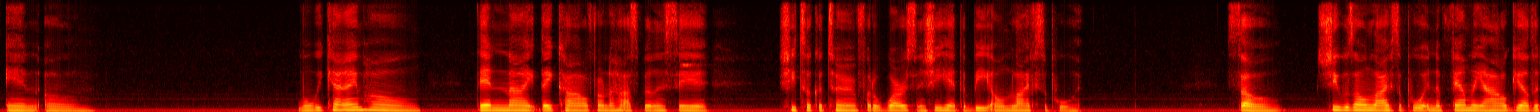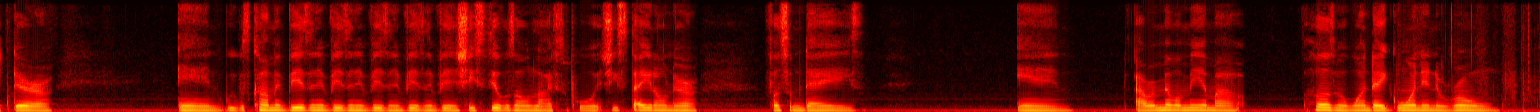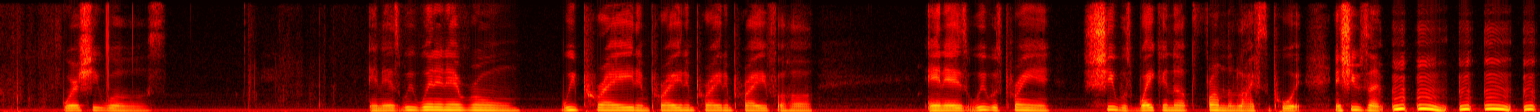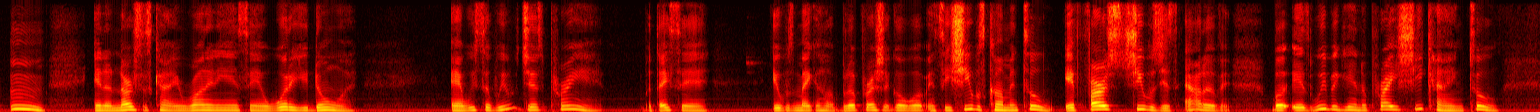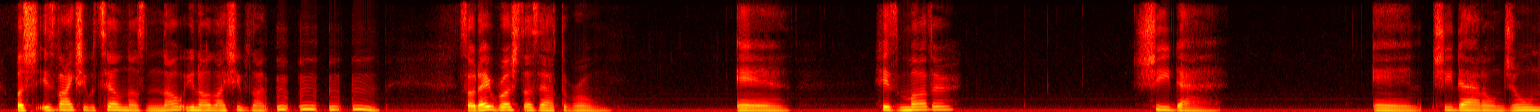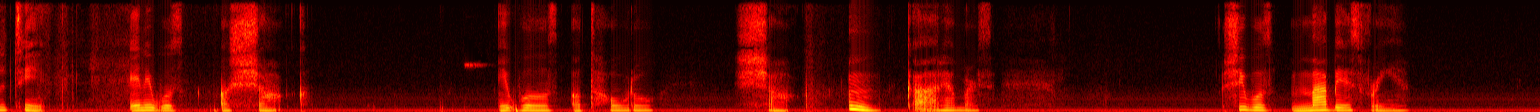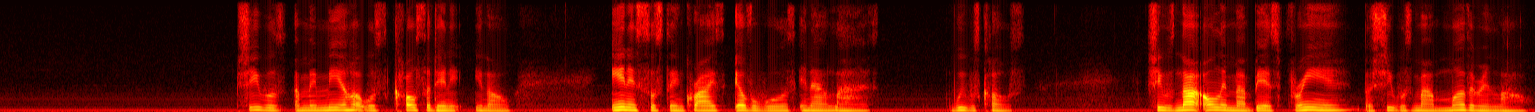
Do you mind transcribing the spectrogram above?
And um, when we came home that night, they called from the hospital and said she took a turn for the worse and she had to be on life support. So she was on life support and the family all gathered there and we was coming visiting, visiting, visiting, visiting, visiting. She still was on life support. She stayed on there for some days. And I remember me and my husband one day going in the room where she was. And as we went in that room, we prayed and prayed and prayed and prayed for her. And as we was praying, she was waking up from the life support. And she was saying, mm-mm, mm-mm, mm-mm. And the nurses came running in saying, What are you doing? And we said, We were just praying. But they said it was making her blood pressure go up. And see, she was coming too. At first, she was just out of it. But as we began to pray, she came too. But it's like she was telling us no, you know, like she was like, mm mm mm mm. So they rushed us out the room. And his mother, she died and she died on June the 10th. And it was a shock. It was a total shock. Mm, God have mercy. She was my best friend. She was, I mean, me and her was closer than it, you know, any sister in Christ ever was in our lives. We was close. She was not only my best friend, but she was my mother in law.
